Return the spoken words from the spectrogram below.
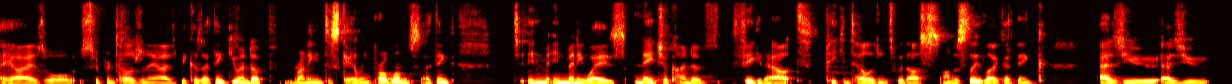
AIs or super intelligent AIs because I think you end up running into scaling problems. I think in in many ways nature kind of figured out peak intelligence with us honestly. Like I think as you as you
